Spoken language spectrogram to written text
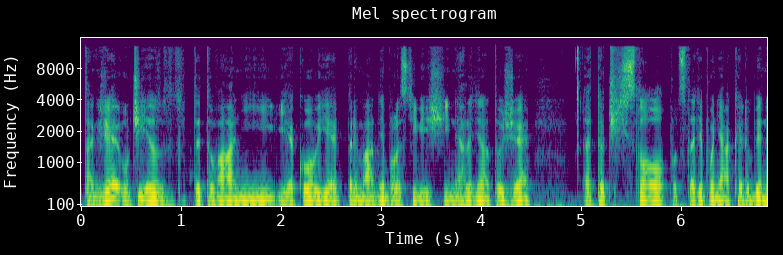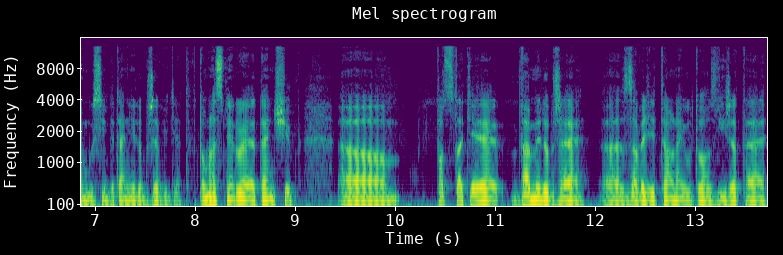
Takže určitě tetování jako je primárně bolestivější, nehledě na to, že to číslo v podstatě po nějaké době nemusí být ani dobře vidět. V tomhle směru je ten čip uh, podstatě velmi dobře eh, zaveditelný u toho zvířete.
